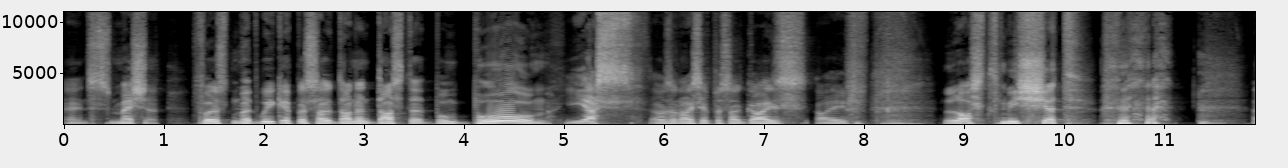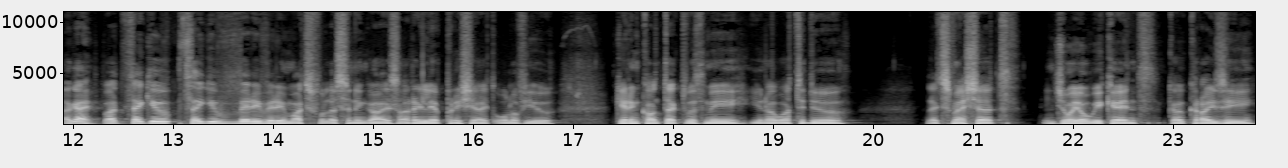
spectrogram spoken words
and smash it. First midweek episode done and dusted. Boom, boom. Yes. That was a nice episode, guys. I've lost me shit. okay, but thank you. Thank you very, very much for listening, guys. I really appreciate all of you. Get in contact with me. You know what to do. Let's smash it. Enjoy your weekend. Go crazy.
